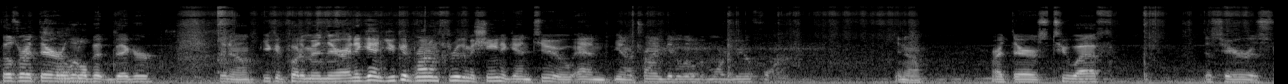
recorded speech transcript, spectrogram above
those right there are a little bit bigger. You know, you could put them in there. And again, you could run them through the machine again too and, you know, try and get a little bit more uniform. You know, right there's 2F. This here is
